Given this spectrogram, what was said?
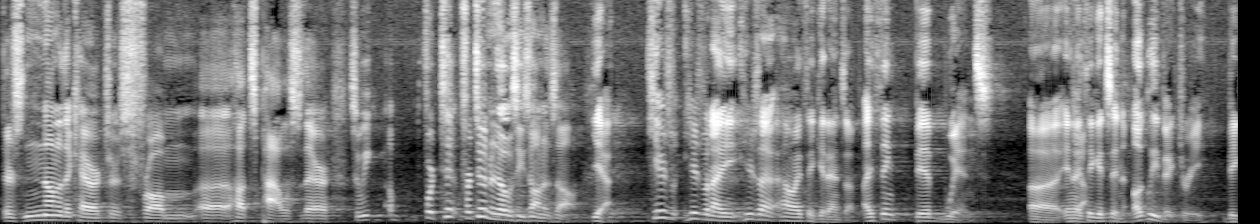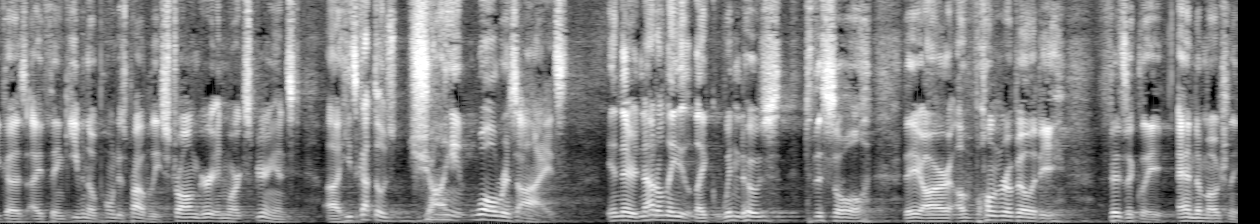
There's none of the characters from uh, Hutt's palace there. So he, uh, Fortu- Fortuna knows he's on his own. Yeah. Here's here's what I here's how I think it ends up. I think Bib wins. Uh, and I think it's an ugly victory because I think even though Ponda's probably stronger and more experienced, uh, he's got those giant walrus eyes. And they're not only like windows to the soul, they are a vulnerability physically and emotionally.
